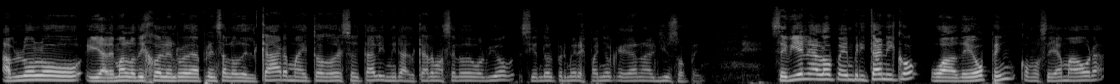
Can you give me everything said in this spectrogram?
habló lo, y además lo dijo él en rueda de prensa, lo del karma y todo eso y tal. Y mira, el karma se lo devolvió siendo el primer español que gana el US Open. Se viene al Open británico, o a The Open, como se llama ahora,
